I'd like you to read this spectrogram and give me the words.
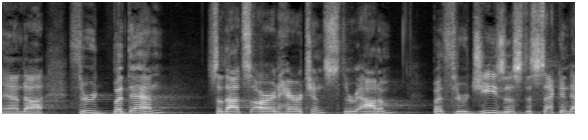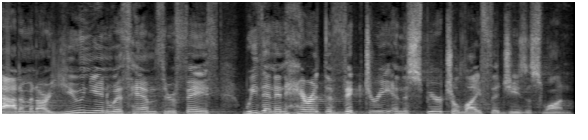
And uh, through, but then, so that's our inheritance through Adam. But through Jesus, the second Adam, and our union with him through faith, we then inherit the victory and the spiritual life that Jesus won.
